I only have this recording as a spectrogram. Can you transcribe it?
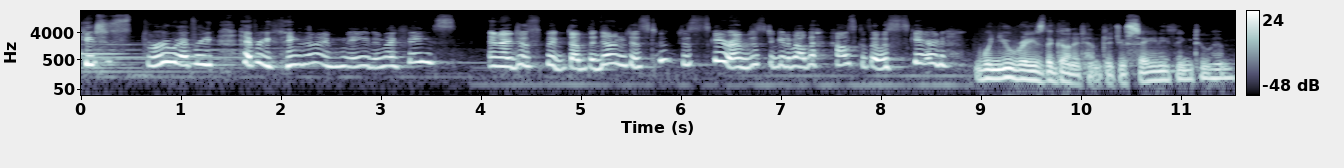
He just threw every everything that I made in my face. And I just picked up the gun just to just scare him, just to get him out of the house because I was scared. When you raised the gun at him, did you say anything to him?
